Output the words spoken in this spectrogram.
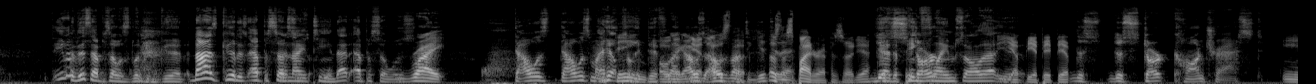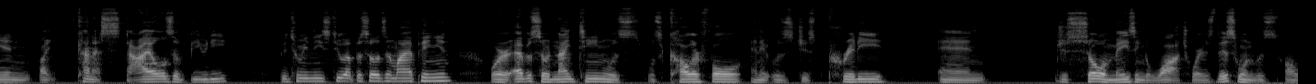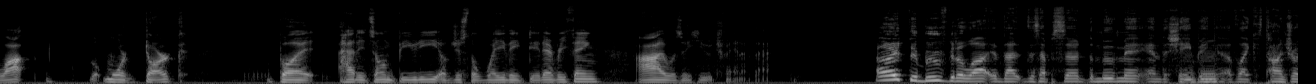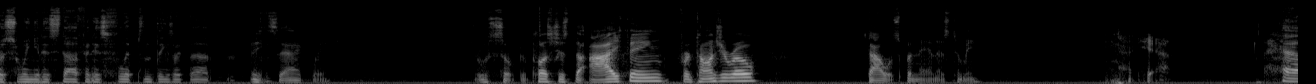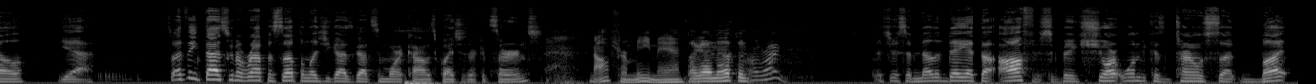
Even this episode was looking good. Not as good as episode 19. That episode was Right. That was that was my That helped really thing. different. Like Oh, I yeah, was that I was the- about to get that to was that. the spider episode. Yeah. yeah, the the pink start- flames and all that. Yeah. Yep. Yep. Yep. Yep. the the stark contrast in like kind of styles of beauty between these two episodes in my opinion where episode 19 was was colorful and it was just pretty and just so amazing to watch whereas this one was a lot more dark but had its own beauty of just the way they did everything i was a huge fan of that I like the movement a lot in that this episode. The movement and the shaping of like Tanjiro swinging his stuff and his flips and things like that. Exactly. It was so good. Plus, just the eye thing for Tanjiro, that was bananas to me. yeah. Hell yeah. So I think that's gonna wrap us up. Unless you guys got some more comments, questions, or concerns. Not for me, man. I got nothing. All right. It's just another day at the office. A big short one because the Eternals suck butt.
